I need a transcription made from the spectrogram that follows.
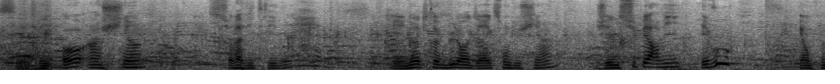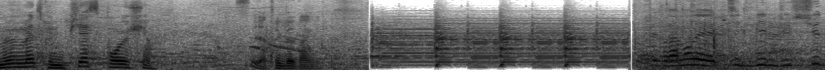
C'est écrit Oh, un chien sur la vitrine. Et une autre bulle en direction du chien. J'ai une super vie. Et vous? Et on peut même mettre une pièce pour le chien. C'est un truc de dingue. C'est vraiment des petites villes du sud.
